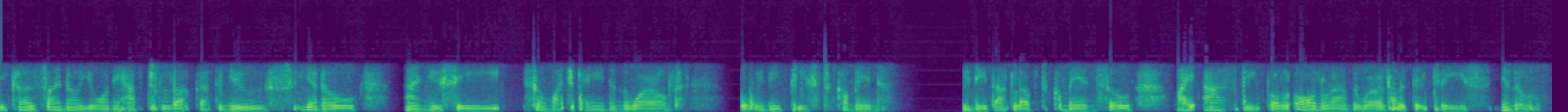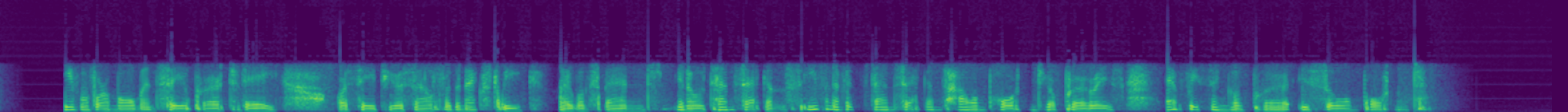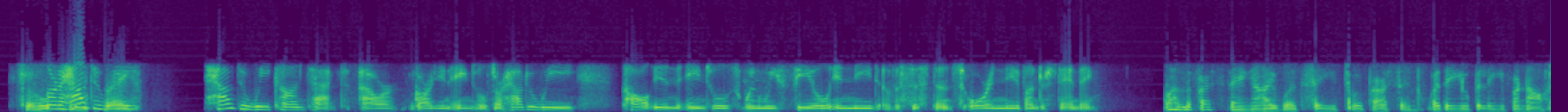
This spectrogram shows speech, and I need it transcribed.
Because I know you only have to look at the news, you know, and you see so much pain in the world, but we need peace to come in. We need that love to come in. So I ask people all around the world, would they please, you know, even for a moment, say a prayer today or say to yourself, for the next week, I will spend, you know, 10 seconds, even if it's 10 seconds, how important your prayer is. Every single prayer is so important. So Lorna, how do pray. we how do we contact our guardian angels or how do we call in angels when we feel in need of assistance or in need of understanding? Well, the first thing I would say to a person, whether you believe or not,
